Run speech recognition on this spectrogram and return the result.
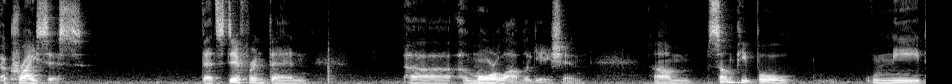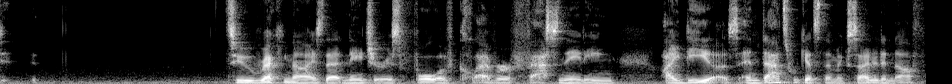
a crisis. That's different than uh, a moral obligation. Um, some people need to recognize that nature is full of clever, fascinating ideas. And that's what gets them excited enough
